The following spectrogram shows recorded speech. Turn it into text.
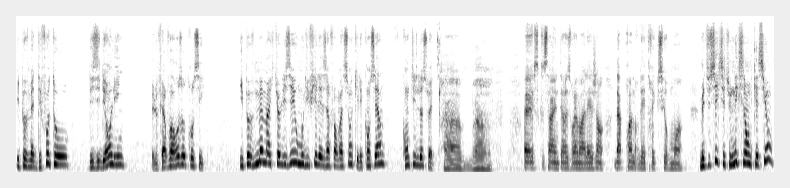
Ils peuvent mettre des photos, des idées en ligne, et le faire voir aux autres aussi. Ils peuvent même actualiser ou modifier les informations qui les concernent quand ils le souhaitent. Ah ben... Est-ce que ça intéresse vraiment les gens d'apprendre des trucs sur moi? Mais tu sais que c'est une excellente question.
